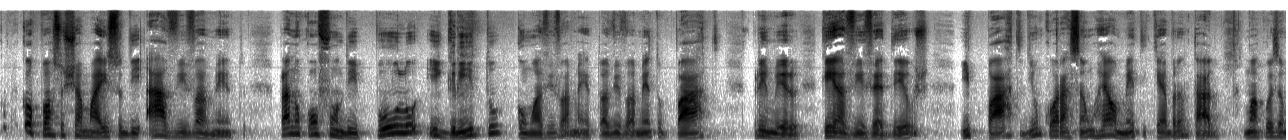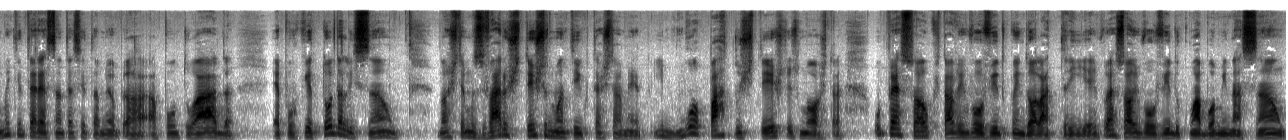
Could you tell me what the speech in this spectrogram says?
Como é que eu posso chamar isso de avivamento? Para não confundir pulo e grito com avivamento. O avivamento parte, primeiro, quem aviva é Deus, e parte de um coração realmente quebrantado. Uma coisa muito interessante a ser também apontuada é porque toda lição nós temos vários textos no Antigo Testamento e boa parte dos textos mostra o pessoal que estava envolvido com idolatria, o pessoal envolvido com abominação,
